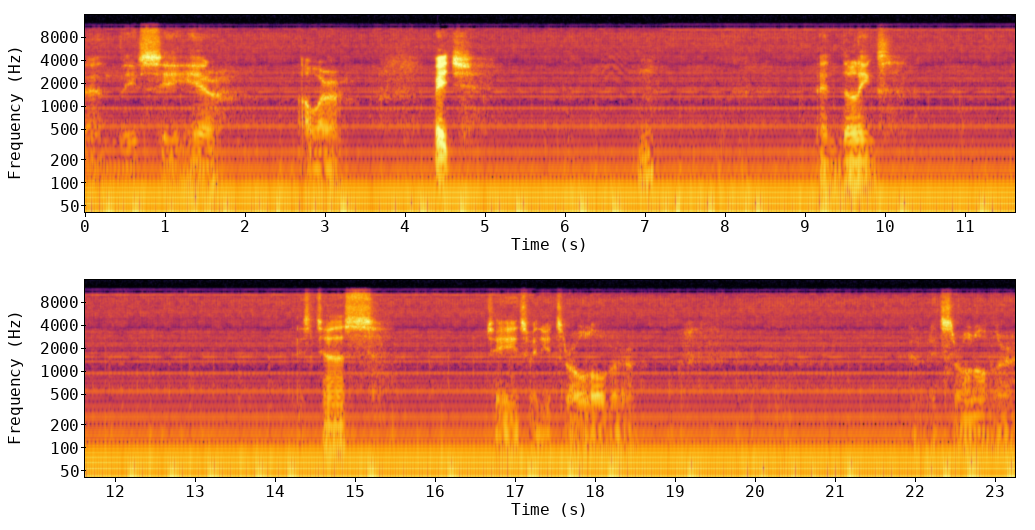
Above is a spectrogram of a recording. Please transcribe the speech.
And we see here our page hmm? and the links. It's just change when you roll over. And it's roll over.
